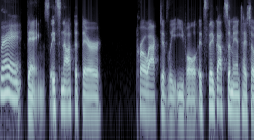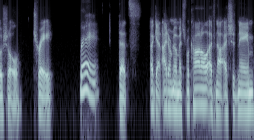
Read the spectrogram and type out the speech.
Right. things. It's not that they're proactively evil. It's they've got some antisocial trait Right. that's again, I don't know Mitch McConnell. I've not I should name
